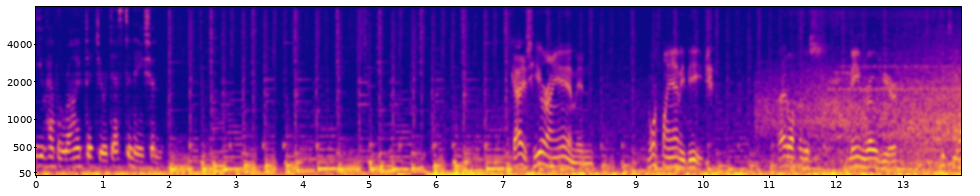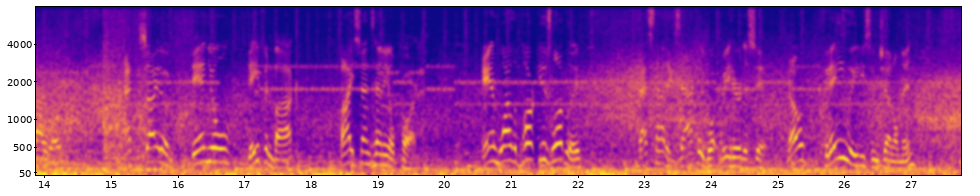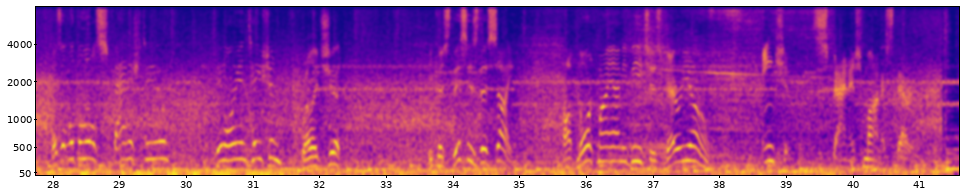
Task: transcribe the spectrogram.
You have arrived at your destination. Guys, here I am in North Miami Beach, right off of this main road here, Dixie Highway, at the site of Daniel Diefenbach Bicentennial Park. And while the park is lovely, that's not exactly what we're here to see. No, today, ladies and gentlemen, does it look a little Spanish to you in orientation? Well, it should. Because this is the site of North Miami Beach's very own ancient Spanish monastery.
